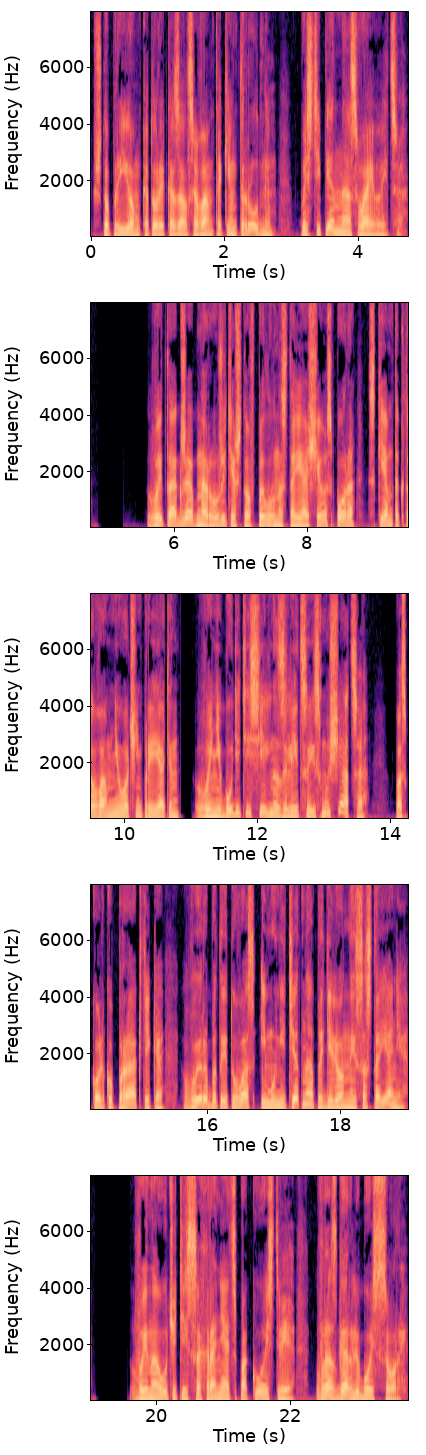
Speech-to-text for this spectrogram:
что прием, который казался вам таким трудным, постепенно осваивается. Вы также обнаружите, что в пылу настоящего спора с кем-то, кто вам не очень приятен, вы не будете сильно злиться и смущаться, поскольку практика выработает у вас иммунитет на определенные состояния. Вы научитесь сохранять спокойствие в разгар любой ссоры.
